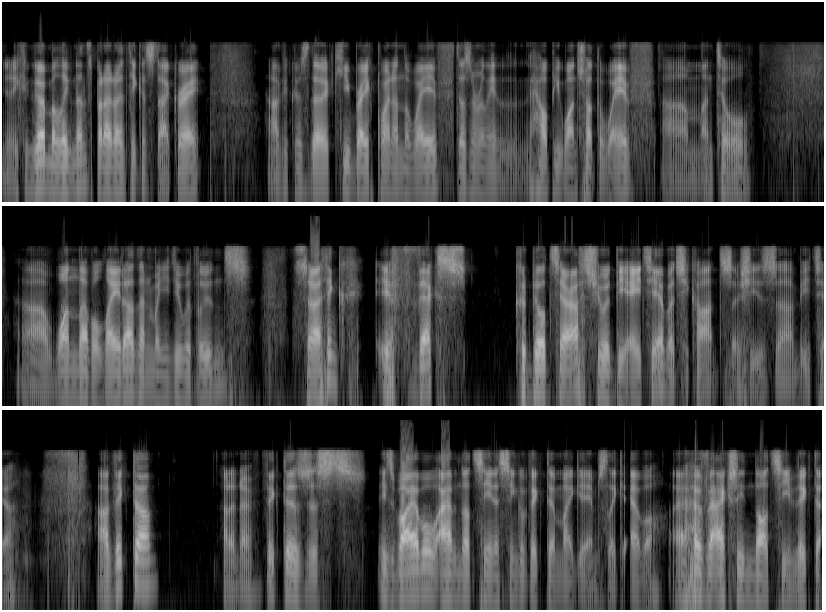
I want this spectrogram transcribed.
you know, you can go Malignance, but I don't think it's that great. Uh, because the Q breakpoint on the wave doesn't really help you one-shot the wave um, until uh, one level later than when you do with Ludens. So I think if Vex could build Seraph, she would be A tier, but she can't, so she's uh, B tier. Uh, Viktor, I don't know. Viktor is just he's viable. I have not seen a single Viktor in my games like ever. I have actually not seen Viktor.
